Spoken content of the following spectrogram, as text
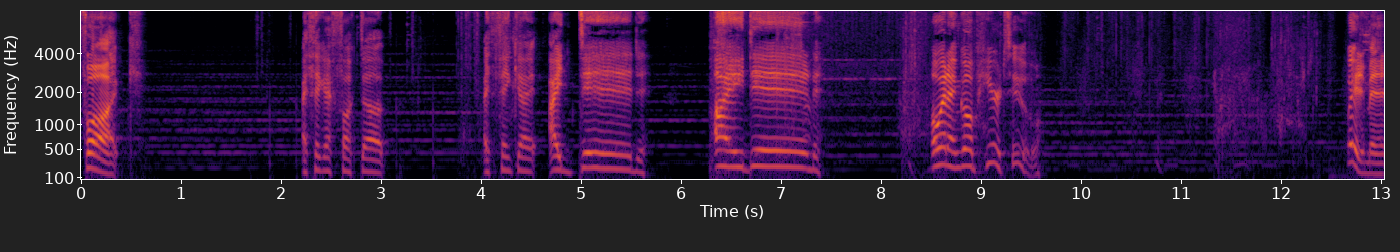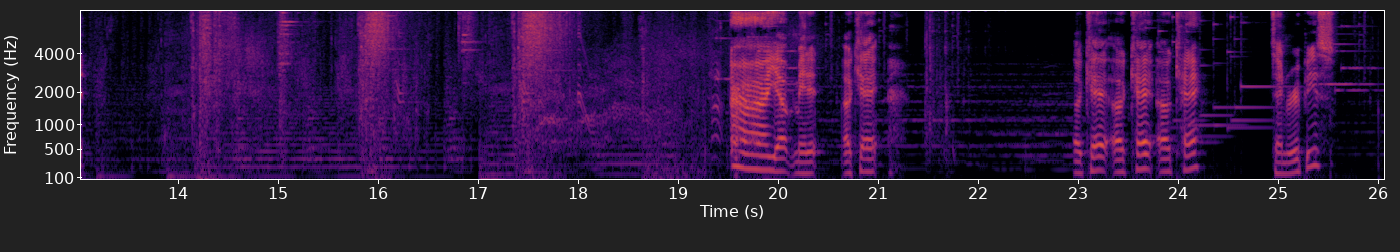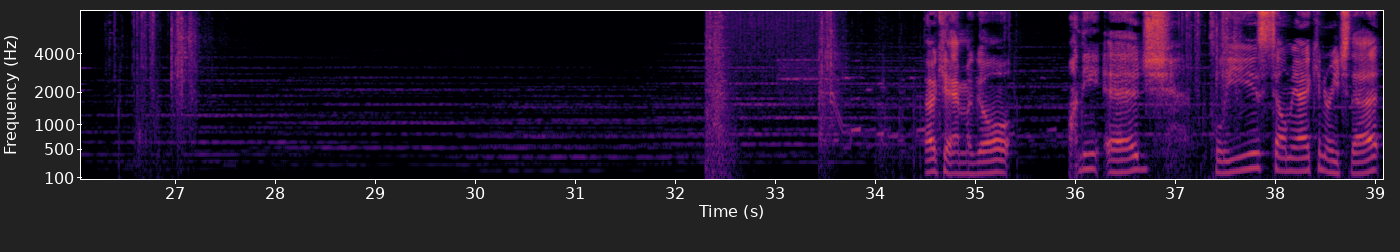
Fuck. I think I fucked up. I think I... I did! I did! Oh, wait, I can go up here, too. Wait a minute. Uh, yep, made it. Okay. Okay, okay, okay. 10 rupees. Okay, I'm gonna go on the edge. Please tell me I can reach that.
